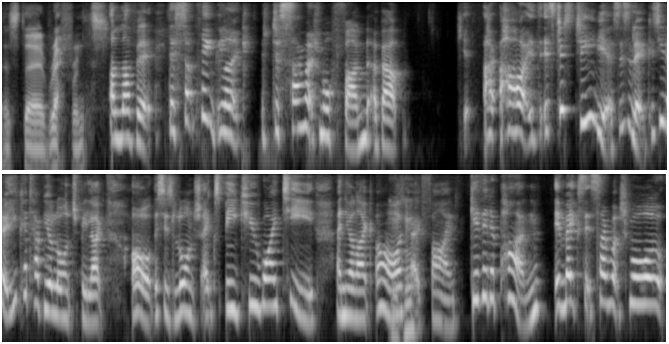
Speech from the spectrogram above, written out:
as their reference. I love it. There's something like just so much more fun about. I, oh, it, it's just genius, isn't it? Because you know you could have your launch be like, "Oh, this is launch XBQYT," and you're like, "Oh, Mm-hmm. okay, fine." Give it a pun. It makes it so much more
